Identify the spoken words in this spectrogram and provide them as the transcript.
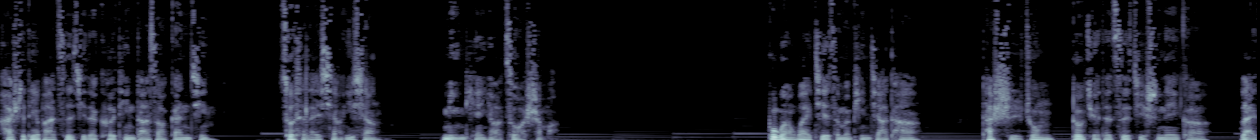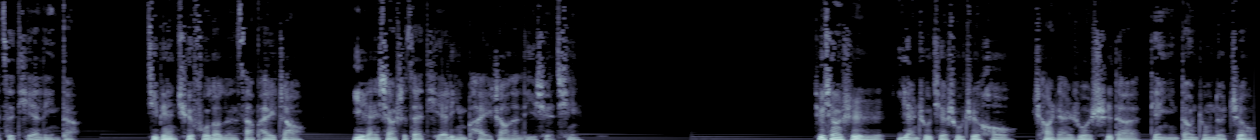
还是得把自己的客厅打扫干净，坐下来想一想，明天要做什么。不管外界怎么评价他，他始终都觉得自己是那个来自铁岭的，即便去佛罗伦萨拍照，依然像是在铁岭拍照的李雪琴。”就像是演出结束之后怅然若失的电影当中的咒，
